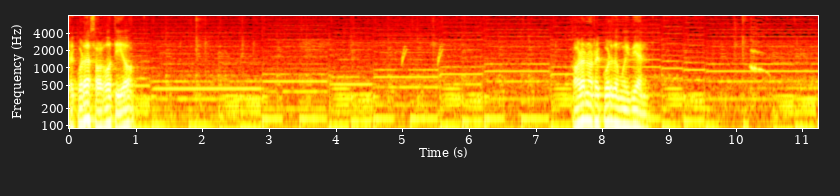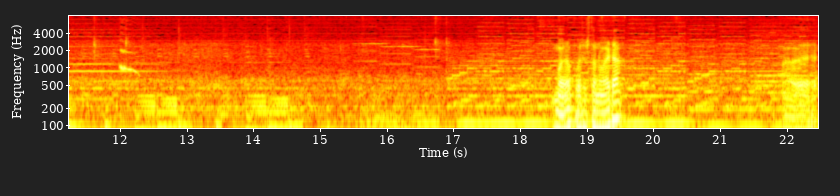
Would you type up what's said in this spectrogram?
¿Recuerdas algo, tío? Ahora no recuerdo muy bien. Pues esto no era. A ver.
